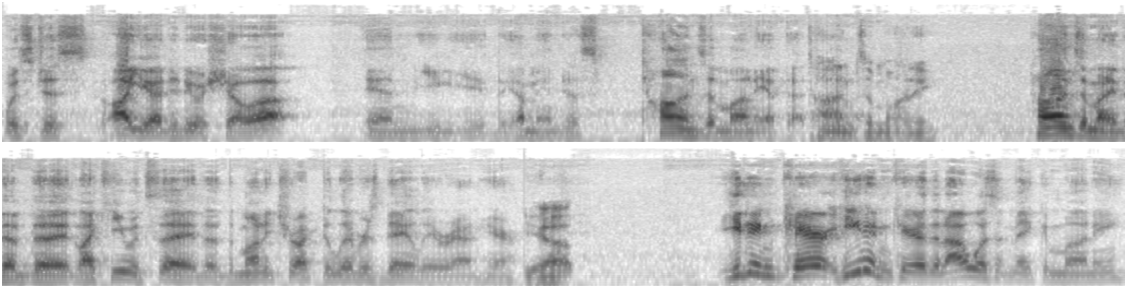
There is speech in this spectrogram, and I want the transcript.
was just all you had to do was show up, and you, you I mean, just tons of money at that time. Tons of money. Tons of money. The the like he would say, the, the money truck delivers daily around here. Yep. He didn't care. He didn't care that I wasn't making money,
